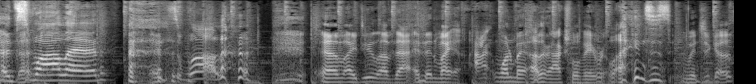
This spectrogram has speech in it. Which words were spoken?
and swallowed. it's wild. um, I do love that. And then my uh, one of my other actual favorite lines is when she goes,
